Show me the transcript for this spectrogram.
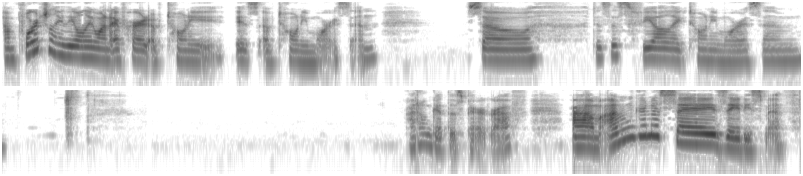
Unfortunately, the only one I've heard of Toni is of Toni Morrison. So, does this feel like Toni Morrison? I don't get this paragraph. Um, I'm going to say Zadie Smith.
